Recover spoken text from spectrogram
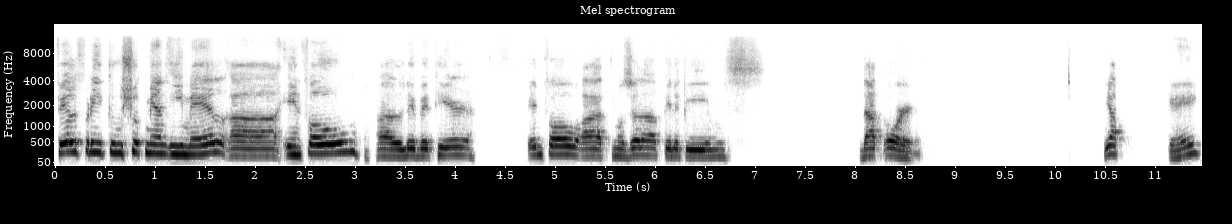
feel free to shoot me an email. Uh, info, I'll leave it here. Info at mozillaphilippines.org. Yep. Okay.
